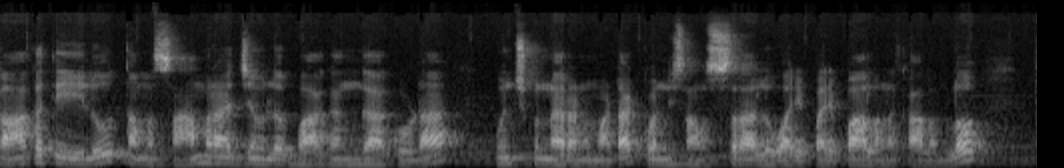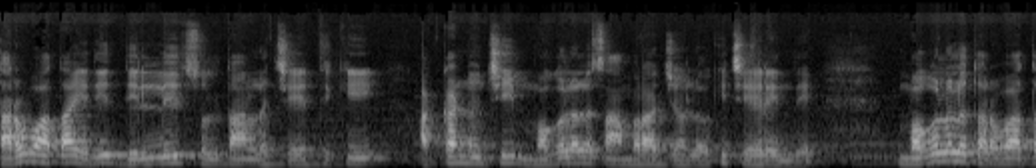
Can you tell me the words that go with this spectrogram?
కాకతీయులు తమ సామ్రాజ్యంలో భాగంగా కూడా ఉంచుకున్నారనమాట కొన్ని సంవత్సరాలు వారి పరిపాలన కాలంలో. తరువాత ఇది ఢిల్లీ సుల్తాన్ల చేతికి అక్కడి నుంచి మొఘలుల సామ్రాజ్యంలోకి చేరింది. మొఘలుల తర్వాత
